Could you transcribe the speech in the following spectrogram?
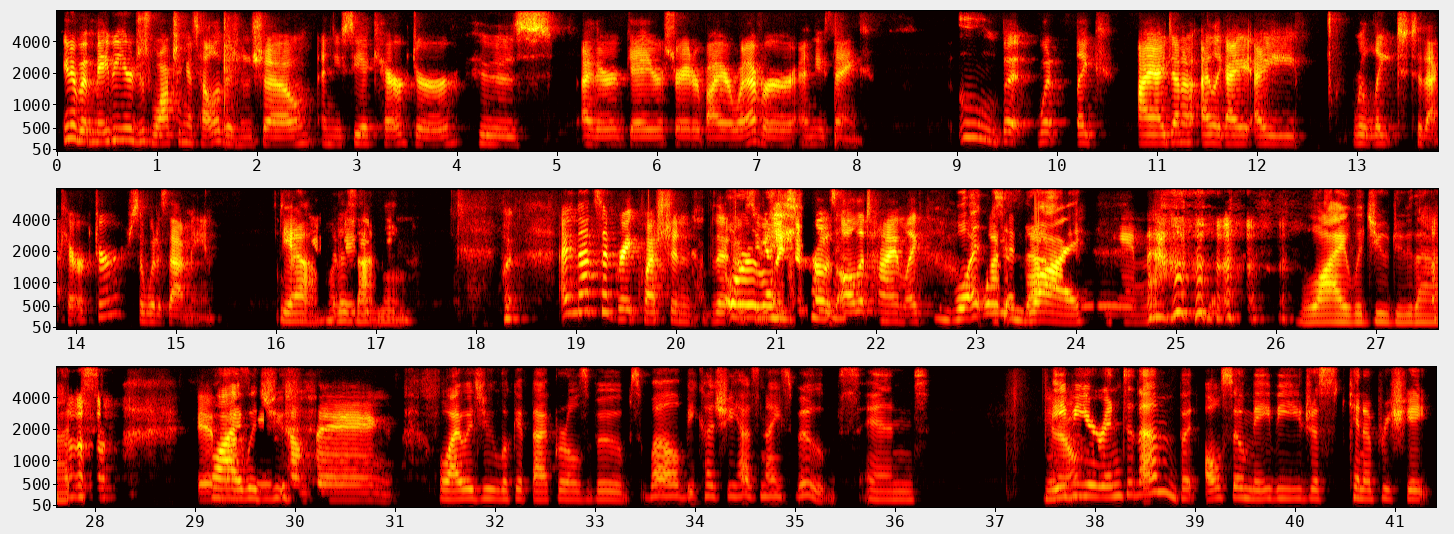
you know, but maybe you're just watching a television show and you see a character who's either gay or straight or bi or whatever, and you think, ooh, but what like I identify I like I I relate to that character. So what does that mean? Yeah. What does maybe that mean? what I mean that's a great question that Or OCD like likes to pose all the time. Like, what what and why? Why would you do that? Why would you something. why would you look at that girl's boobs? Well, because she has nice boobs and You maybe know? you're into them, but also maybe you just can appreciate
